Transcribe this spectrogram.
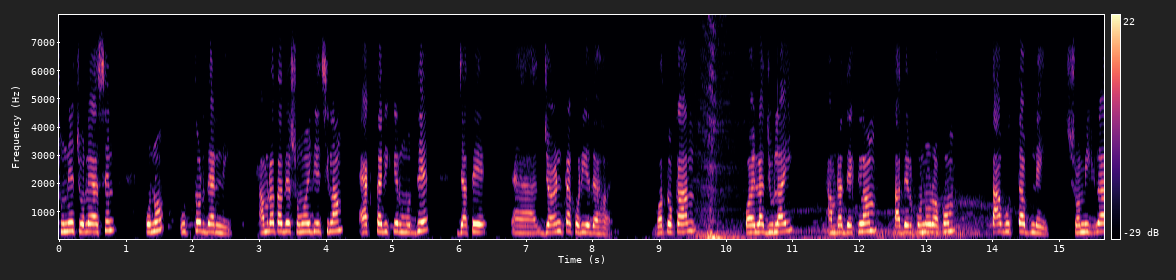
শুনে চলে আসেন কোনো উত্তর দেননি। আমরা তাদের সময় দিয়েছিলাম এক তারিখের মধ্যে যাতে জয়েন্টটা করিয়ে দেওয়া হয়। গতকাল পয়লা জুলাই আমরা দেখলাম তাদের কোনো রকম তাব উত্তাপ নেই। শ্রমিকরা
